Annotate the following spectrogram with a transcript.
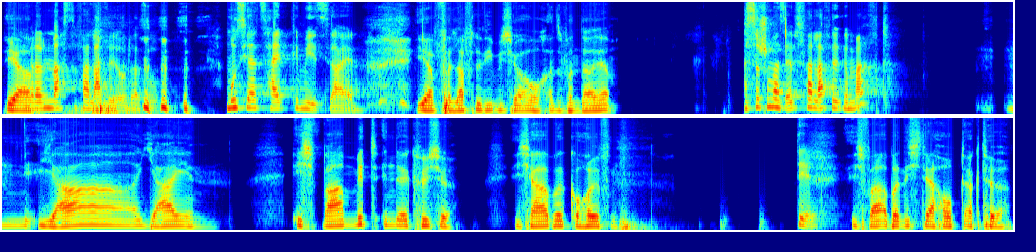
Ja. Aber dann machst du Falafel oder so. Muss ja zeitgemäß sein. Ja, Falafel liebe ich ja auch. Also von daher. Hast du schon mal selbst Falafel gemacht? Ja, jein. Ich war mit in der Küche. Ich habe geholfen. Deal. Ich war aber nicht der Hauptakteur.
